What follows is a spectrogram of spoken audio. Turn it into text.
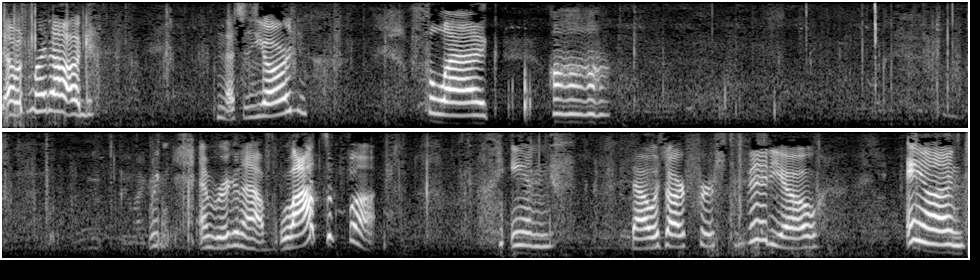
was my dog. And that's his yard. Flag. Ah. And we're gonna have lots of fun. And that was our first video. And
